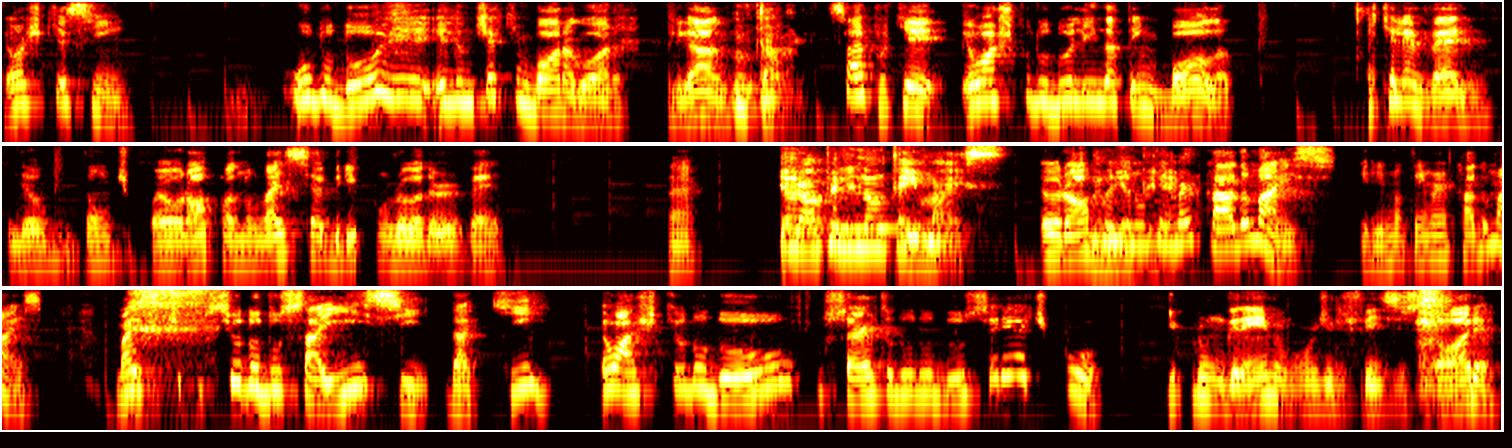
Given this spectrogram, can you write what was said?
eu acho que assim, o Dudu ele, ele não tinha que ir embora agora, tá ligado? Então. Sabe por quê? Eu acho que o Dudu ele ainda tem bola. É que ele é velho, entendeu? Então, tipo, a Europa não vai se abrir com um jogador velho, né? Europa ele não tem mais. Europa ele não opinião. tem mercado mais. Ele não tem mercado mais. Mas, tipo, se o Dudu saísse daqui, eu acho que o Dudu, o certo do Dudu seria, tipo, ir para um Grêmio, onde ele fez história,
